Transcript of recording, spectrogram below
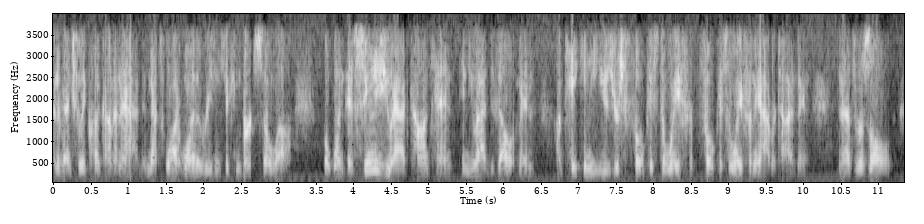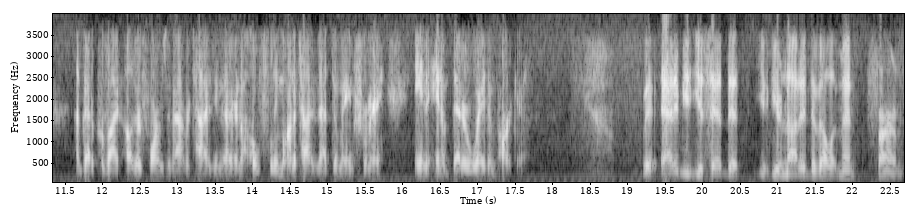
and eventually click on an ad. And that's why one of the reasons it converts so well. But when, as soon as you add content and you add development, I'm taking the user's focus away from, focus away from the advertising. And as a result, I've got to provide other forms of advertising that are going to hopefully monetize that domain for me in, in a better way than parking. Adam, you, you said that you're not a development firm.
